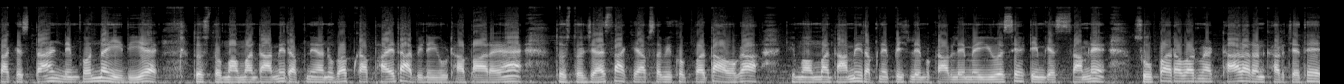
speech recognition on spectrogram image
पाकिस्तान टीम को नहीं दी है। दोस्तों, मोहम्मद आमिर अपने अनुभव का फ़ायदा भी नहीं उठा पा रहे हैं। दोस्तों, जैसा कि आप सभी को पता होगा कि मोहम्मद आमिर अपने पिछले मुकाबले में यूएसए टीम के सामने सुपर ओवर में अट्ठारह रन खर्चे थे,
